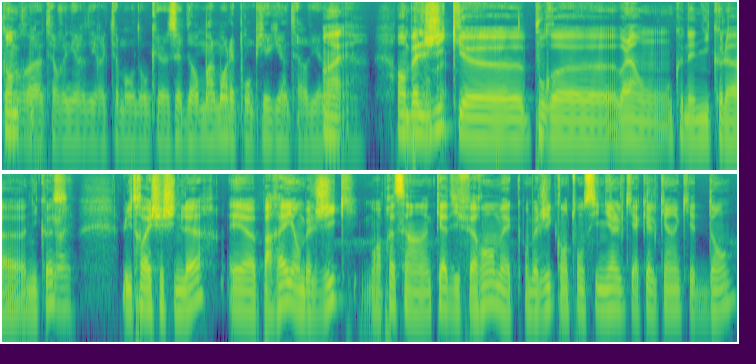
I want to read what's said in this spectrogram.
Pour intervenir directement. Donc euh, c'est normalement les pompiers qui interviennent. Ouais. En Belgique, euh, pour euh, voilà, on connaît Nicolas Nikos. Ouais. Lui il travaille chez Schindler et euh, pareil en Belgique. Bon après c'est un cas différent, mais en Belgique quand on signale qu'il y a quelqu'un qui est dedans,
